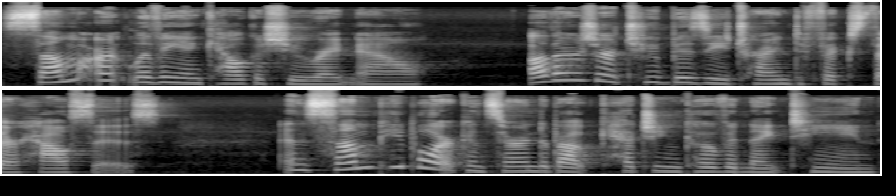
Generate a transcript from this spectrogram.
Some aren't living in Calcasieu right now, others are too busy trying to fix their houses, and some people are concerned about catching COVID 19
